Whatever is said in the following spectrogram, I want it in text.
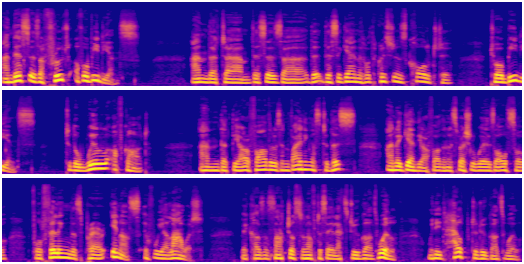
And this is a fruit of obedience and that um, this is uh, th- this again is what the Christian is called to, to obedience, to the will of God, and that the Our Father is inviting us to this, and again the Our Father in a special way is also fulfilling this prayer in us if we allow it, because it's not just enough to say let's do God's will, we need help to do God's will,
